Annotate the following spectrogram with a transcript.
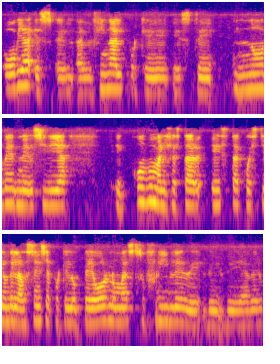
obvia es el, al final, porque este, no me decidía eh, cómo manifestar esta cuestión de la ausencia, porque lo peor, lo más sufrible de, de, haber,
